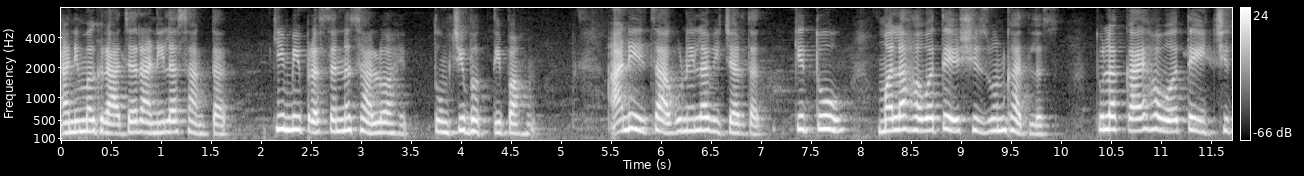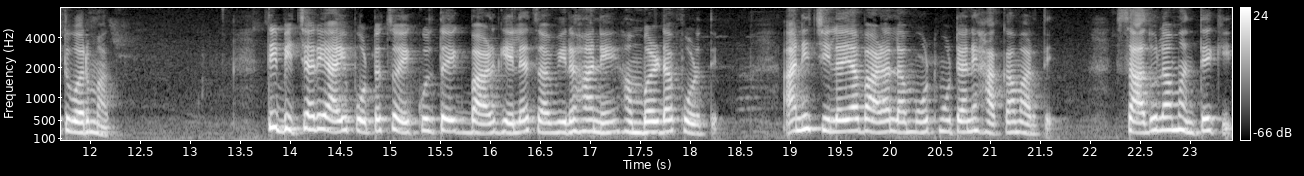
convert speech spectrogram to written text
आणि मग राजा राणीला सांगतात की मी प्रसन्न झालो आहे तुमची भक्ती पाहून. आणि चागुणीला विचारतात की तू मला हवं ते शिजवून घातलंस. तुला काय हवं ते इच्छित वर माग. ती बिचारी आई पोटचं एकुलतं एक बाळ गेल्याचा विरहाने हंबरडा फोडते आणि चिलया बाळाला मोठमोठ्याने हाका मारते. साधूला म्हणते की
